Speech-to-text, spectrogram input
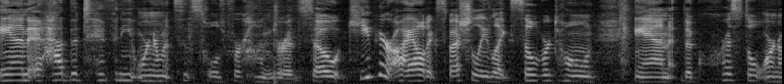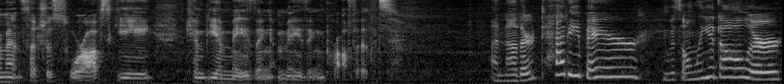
and it had the Tiffany ornaments that sold for hundreds. So keep your eye out, especially like silver tone and the crystal ornaments such as Swarovski can be amazing, amazing profits. Another teddy bear. He was only a dollar.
